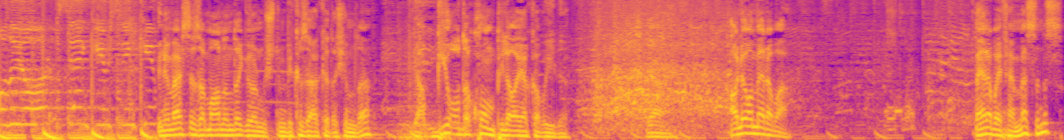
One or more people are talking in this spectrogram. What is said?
oluyor? Sen kimsin kim? üniversite zamanında görmüştüm bir kız arkadaşımda ya bir oda komple ayakkabıydı yani. Alo merhaba merhaba efendim nasılsınız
